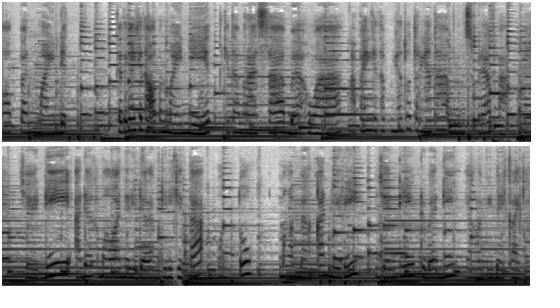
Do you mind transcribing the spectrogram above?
open-minded. Ketika kita open-minded, kita merasa bahwa apa yang kita punya tuh ternyata belum seberapa. Jadi, ada kemauan dari dalam diri kita untuk mengembangkan diri menjadi pribadi yang lebih baik lagi.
